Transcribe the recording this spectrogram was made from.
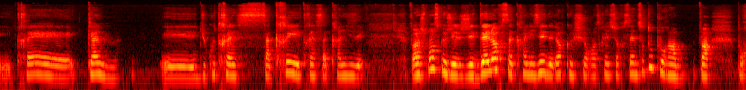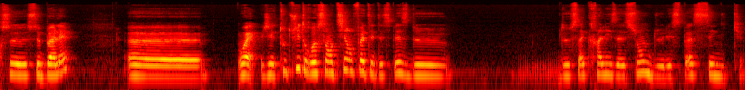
et très calme et du coup très sacré et très sacralisé. Enfin, je pense que j'ai dès lors sacralisé, dès lors que je suis rentrée sur scène, surtout pour, un, enfin, pour ce, ce ballet. Euh, ouais, j'ai tout de suite ressenti en fait cette espèce de, de sacralisation de l'espace scénique.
